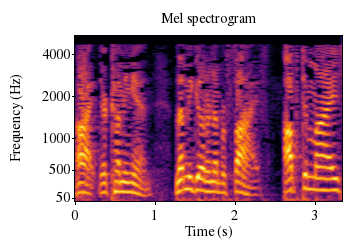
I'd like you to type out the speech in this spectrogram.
All right, they're coming in. Let me go to number five. Optimize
